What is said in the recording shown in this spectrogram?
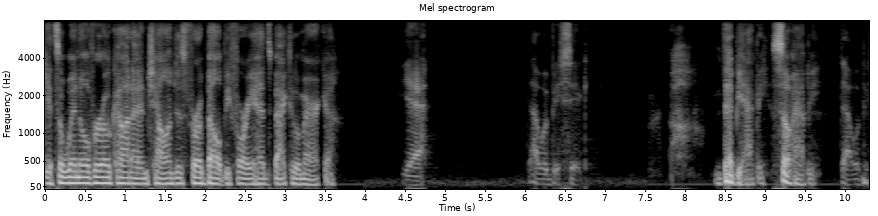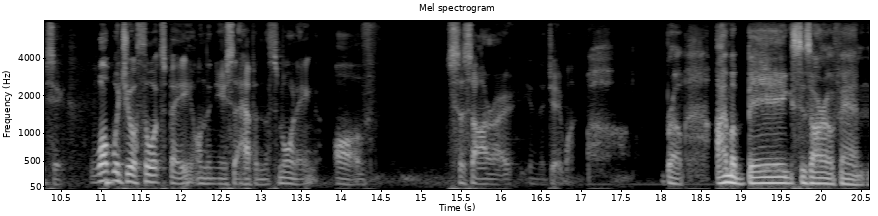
gets a win over Okada and challenges for a belt before he heads back to America. yeah, that would be sick. That'd be happy. So happy. That would be sick. What would your thoughts be on the news that happened this morning of Cesaro in the G one? bro. I'm a big Cesaro fan.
